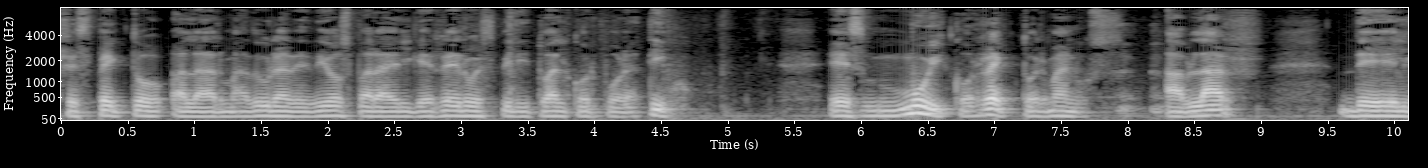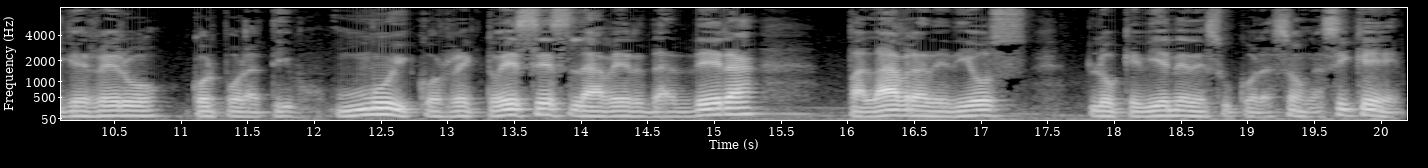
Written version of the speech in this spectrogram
respecto a la armadura de Dios para el guerrero espiritual corporativo. Es muy correcto, hermanos, hablar del guerrero corporativo. Muy correcto. Esa es la verdadera palabra de Dios, lo que viene de su corazón. Así que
